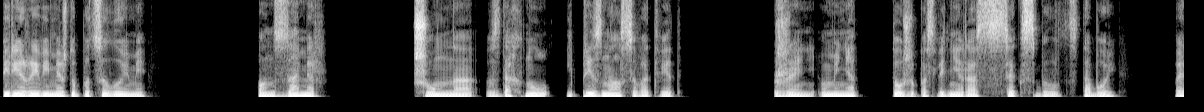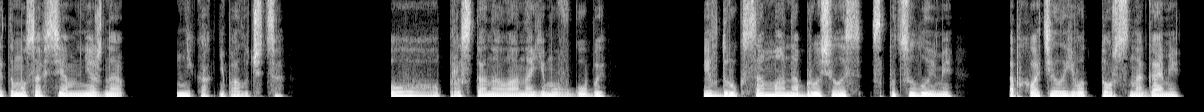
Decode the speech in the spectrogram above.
перерыве между поцелуями. Он замер, шумно вздохнул и признался в ответ. «Жень, у меня тоже последний раз секс был с тобой, поэтому совсем нежно никак не получится». «О!» — простонала она ему в губы. И вдруг сама набросилась с поцелуями, обхватила его торс ногами.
